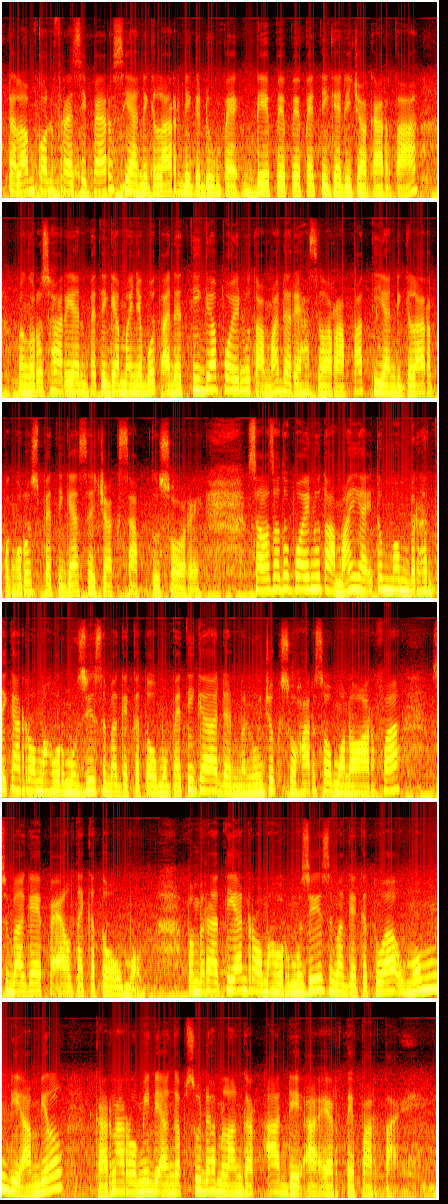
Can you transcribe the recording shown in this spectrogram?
Dalam konferensi pers yang digelar di gedung DPP P3 di Jakarta, pengurus harian P3 menyebut ada tiga poin utama dari hasil rapat yang digelar pengurus P3 sejak Sabtu sore. Salah satu poin utama yaitu memberhentikan Roma Hurmuzi sebagai Ketua Umum P3 dan menunjuk Suharso Monoarfa sebagai PLT Ketua Umum. Pemberhentian Roma Hurmuzi sebagai Ketua Umum diambil karena Romi dianggap sudah melanggar ADART partai.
